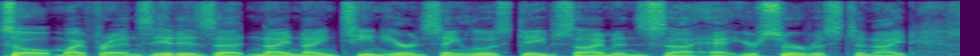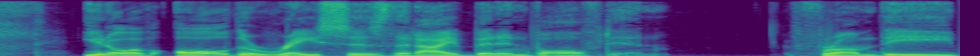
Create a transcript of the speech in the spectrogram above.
So, my friends, it is uh, 919 here in St. Louis. Dave Simons uh, at your service tonight. You know, of all the races that I've been involved in, from the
